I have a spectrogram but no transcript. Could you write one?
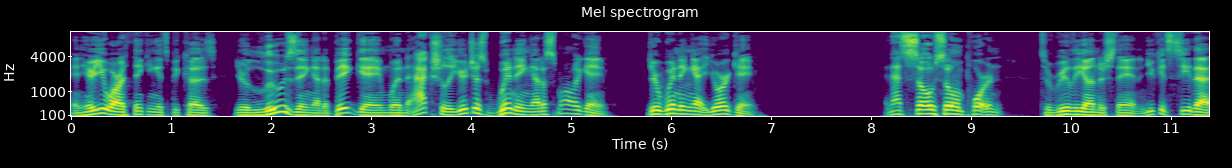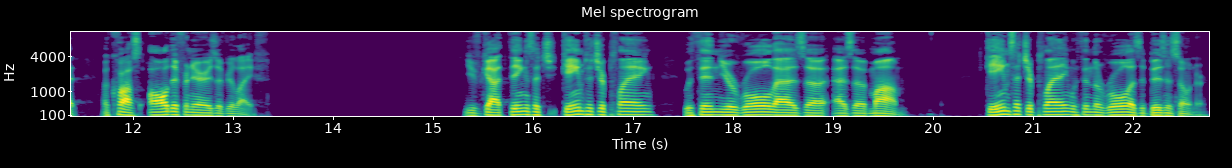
And here you are thinking it's because you're losing at a big game when actually you're just winning at a smaller game. You're winning at your game. And that's so, so important to really understand. And you can see that across all different areas of your life. You've got things that you, games that you're playing within your role as a, as a mom, games that you're playing within the role as a business owner,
